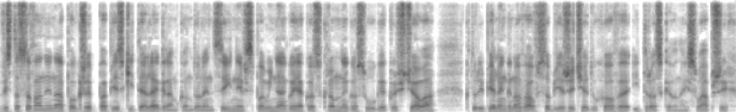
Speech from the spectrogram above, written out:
Wystosowany na pogrzeb papieski telegram kondolencyjny wspomina go jako skromnego sługę Kościoła, który pielęgnował w sobie życie duchowe i troskę o najsłabszych.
